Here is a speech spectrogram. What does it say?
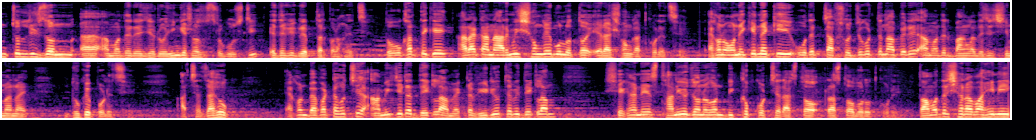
উনচল্লিশ জন আমাদের এই যে রোহিঙ্গা সশস্ত্র গোষ্ঠী, এদেরকে গ্রেপ্তার করা হয়েছে। তো ওখান থেকে আরাকান আর্মির সঙ্গে মূলত এরা সংঘাত করেছে। এখন অনেকে নাকি ওদের চাপ সহ্য করতে না পেরে আমাদের বাংলাদেশের সীমানায় ঢুকে পড়েছে। আচ্ছা যাই হোক, এখন ব্যাপারটা হচ্ছে, আমি যেটা দেখলাম, একটা ভিডিওতে আমি দেখলাম সেখানে স্থানীয় জনগণ বিক্ষোভ করছে রাস্তা রাস্তা অবরোধ করে। তো আমাদের সেনাবাহিনী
